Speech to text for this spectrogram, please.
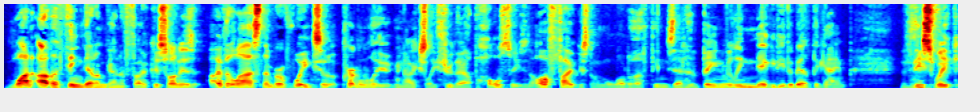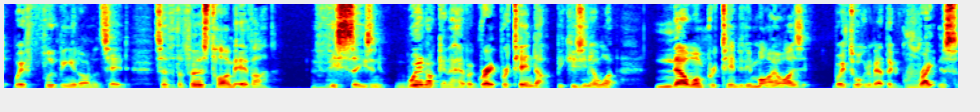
One other thing that I'm going to focus on is over the last number of weeks, probably you know, actually throughout the whole season, I've focused on a lot of the things that have been really negative about the game. This week, we're flipping it on its head. So, for the first time ever this season, we're not going to have a great pretender because you know what? No one pretended. In my eyes, we're talking about the greatness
